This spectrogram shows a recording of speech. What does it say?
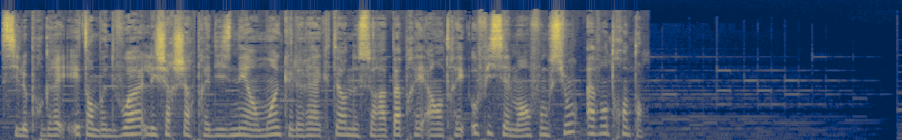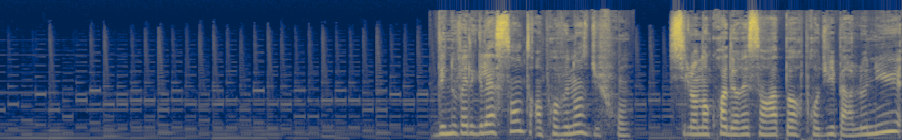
Si le progrès est en bonne voie, les chercheurs prédisent néanmoins que le réacteur ne sera pas prêt à entrer officiellement en fonction avant 30 ans. Des nouvelles glaçantes en provenance du front. Si l'on en croit de récents rapports produits par l'ONU,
